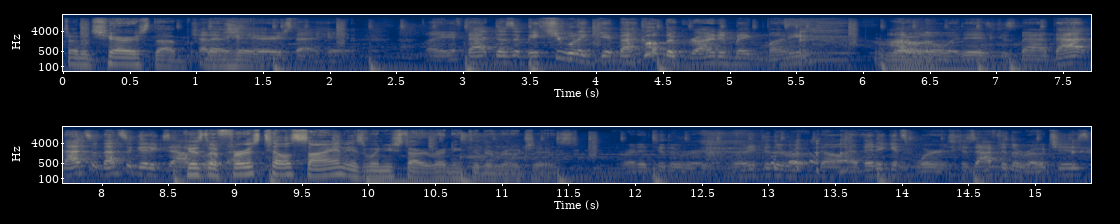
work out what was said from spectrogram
trying to cherish that Try that to hit. cherish that hit. Like if that doesn't make you want to get back on the grind and make money, I don't know what it is. Because man, that that's a, that's a good example. Because the first tell sign is when you start running through the roaches. Running through the ro- running through the ro- no, and then it gets worse because after the roaches,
